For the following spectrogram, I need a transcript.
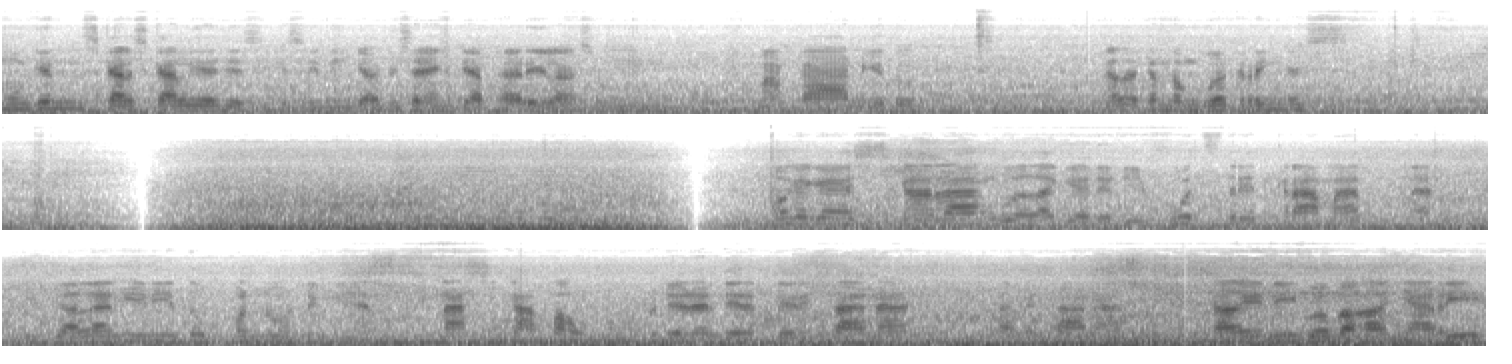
mungkin sekali-sekali aja sih ke sini, nggak bisa yang tiap hari langsung makan gitu Enggak lah kantong gue kering guys Oke guys, sekarang gue lagi ada di Food Street Keramat. Nah, di jalan ini tuh penuh dengan nasi kapau. Berderet-deret dari sana sampai sana. Kali ini gue bakal nyari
